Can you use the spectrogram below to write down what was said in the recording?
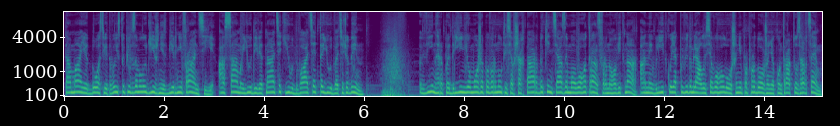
та має досвід виступів за молодіжні збірні Франції, а саме Ю-19, Ю-20 та Ю-21. Вінгер Педріньо може повернутися в Шахтар до кінця зимового трансферного вікна, а не влітку, як повідомлялося в оголошенні про продовження контракту з гравцем.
